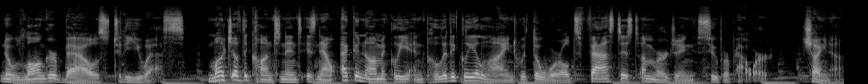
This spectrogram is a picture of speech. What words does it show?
no longer bows to the US. Much of the continent is now economically and politically aligned with the world's fastest emerging superpower, China.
